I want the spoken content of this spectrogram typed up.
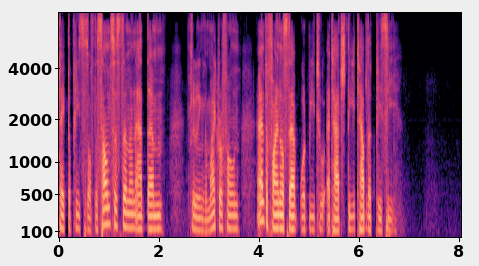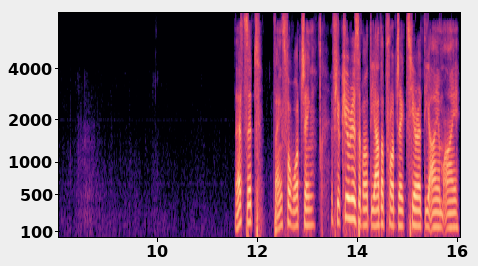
take the pieces of the sound system and add them, including the microphone. And the final step would be to attach the tablet PC. That's it. Thanks for watching. If you're curious about the other projects here at the IMI,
